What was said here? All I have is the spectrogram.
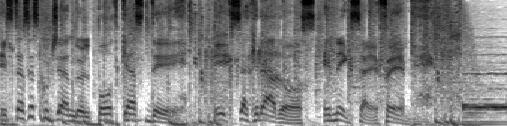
Estás escuchando el podcast de Exagerados en ExaFM.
